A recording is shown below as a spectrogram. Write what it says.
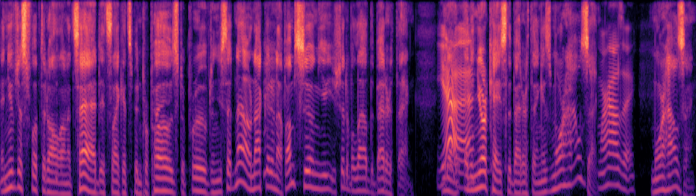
And you've just flipped it all on its head. It's like it's been proposed, approved, and you said, no, not good enough. I'm suing you. You should have allowed the better thing. Yeah. You know, and in your case, the better thing is more housing. More housing. More housing.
